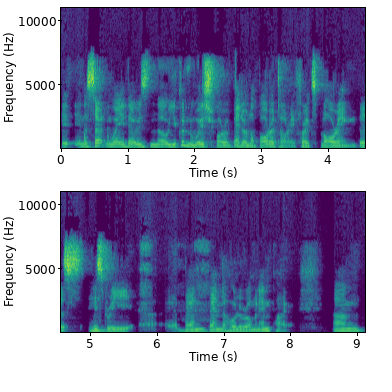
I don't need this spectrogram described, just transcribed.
in a certain way, there is no, you couldn't wish for a better laboratory for exploring this history uh, than, than the Holy Roman Empire. Um,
